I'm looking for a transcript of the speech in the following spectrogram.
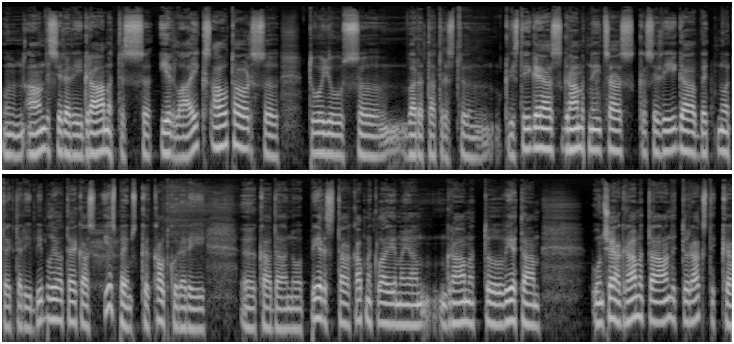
un Andis ir arī grāmatas uh, Ir laiks autors, to jūs varat atrast kristīgajās grāmatnīcās, kas ir Rīgā, bet noteikti arī bibliotēkās, iespējams, ka kaut kur arī kādā no pierastāk apmeklējamajām grāmatu vietām, Un šajā grāmatā Andi tu raksti, ka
